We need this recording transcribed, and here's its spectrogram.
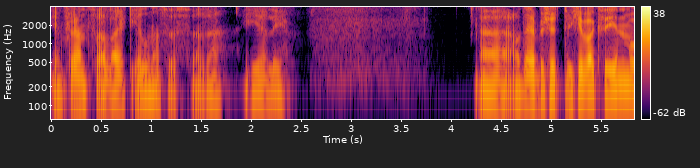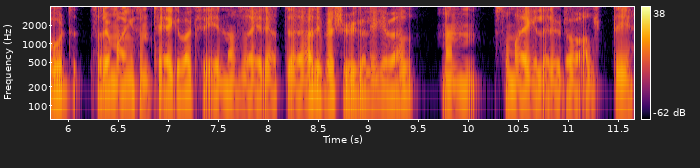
Influensa-like illnesses, er det det? ILI. Eh, og det beskytter ikke vaksinen mot, så det er mange som tar vaksinen og sier at ja, de ble syke likevel, men som regel er det jo da alltid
